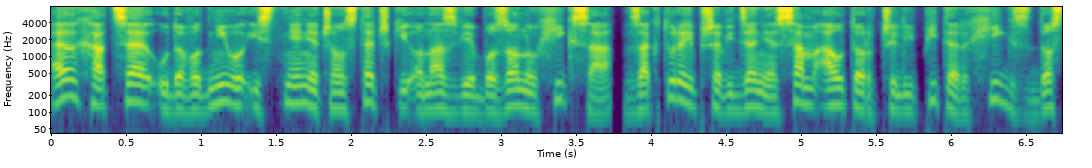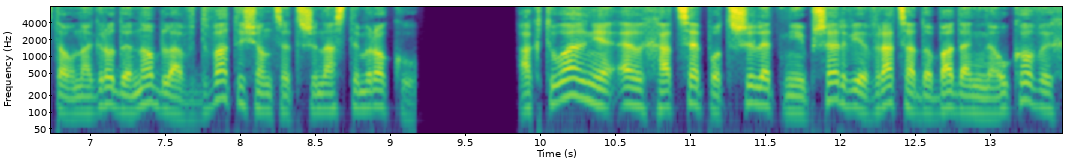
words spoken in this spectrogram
LHC udowodniło istnienie cząsteczki o nazwie bozonu Higgsa, za której przewidzenie sam autor, czyli Peter Higgs, dostał Nagrodę Nobla w 2013 roku. Aktualnie LHC po trzyletniej przerwie wraca do badań naukowych,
